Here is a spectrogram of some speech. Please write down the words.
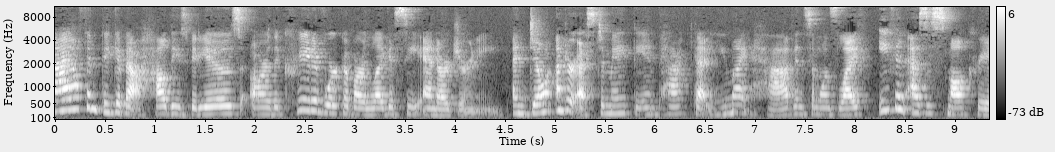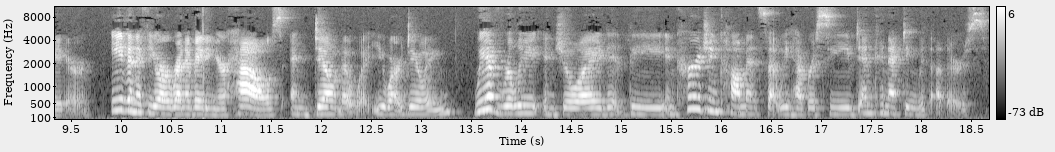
And I often think about how these videos are the creative work of our legacy and our journey. And don't underestimate the impact that you might have in someone's life, even as a small creator. Even if you are renovating your house and don't know what you are doing. We have really enjoyed the encouraging comments that we have received and connecting with others.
